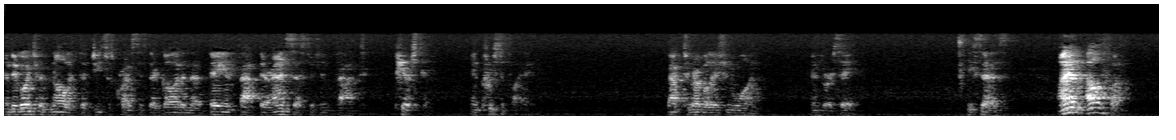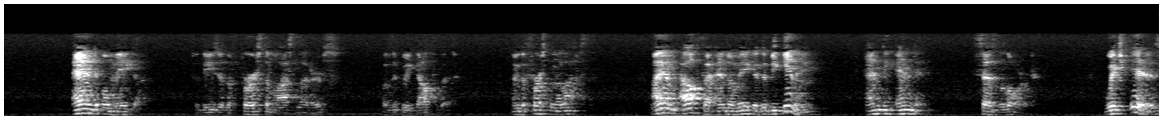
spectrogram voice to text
And they're going to acknowledge that Jesus Christ is their God and that they, in fact, their ancestors, in fact, pierced him and crucified him. Back to Revelation 1 and verse 8. He says, I am Alpha and Omega. So these are the first and last letters of the Greek alphabet. I'm the first and the last. I am Alpha and Omega, the beginning and the ending, says the Lord, which is,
